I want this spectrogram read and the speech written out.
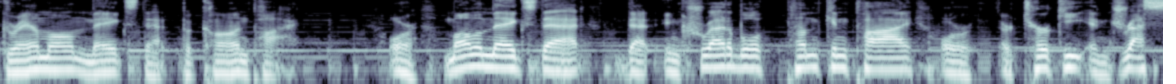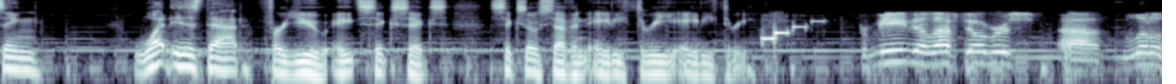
Grandma makes that pecan pie or mama makes that that incredible pumpkin pie or or turkey and dressing. What is that for you? 866 607 8383 for me the leftovers uh, little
